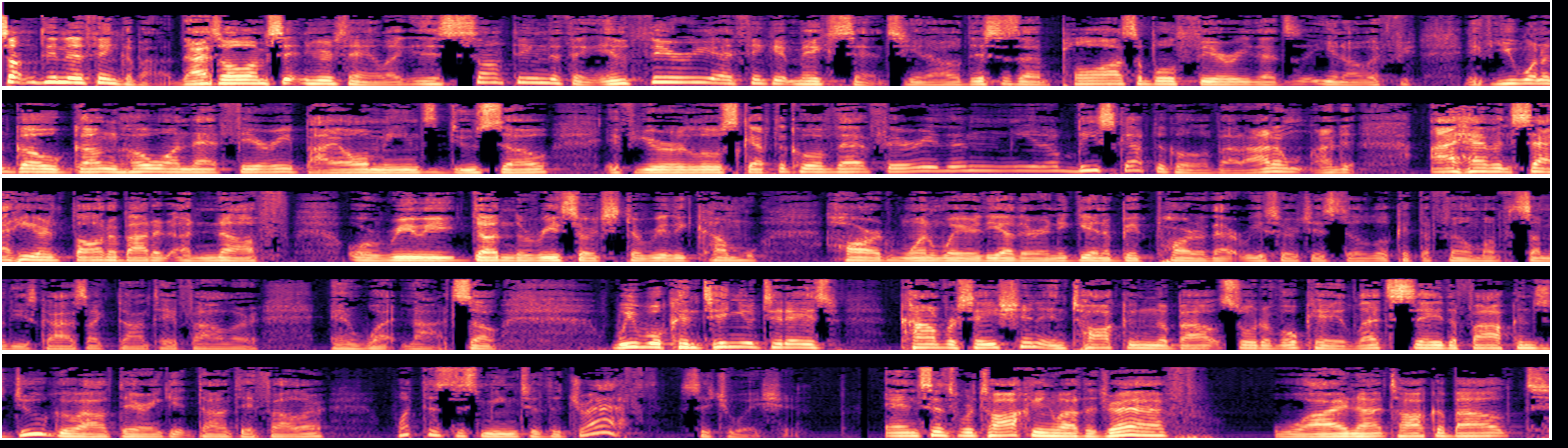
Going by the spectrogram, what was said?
something to think about. That's all I'm sitting here saying. Like, it's something to think. In theory, I think it makes sense. You know, this is a plausible theory. That's you know, if if you want to go gung ho on that theory, by all means, do so. If you're a little skeptical of that theory, then you know, be skeptical about it. I don't. I, I haven't sat here and thought about it enough, or really done the research to really come hard one way or the other. And again, a big part of that research is to look at the film of some of these guys like Dante Fowler and whatnot. So we will continue today's conversation in talking about sort of okay, let's say the Falcons do go out there and get Dante Fowler. What does this mean to the draft situation? And since we're talking about the draft, why not talk about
